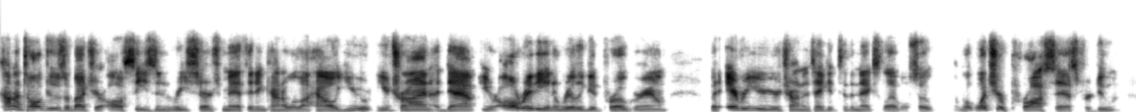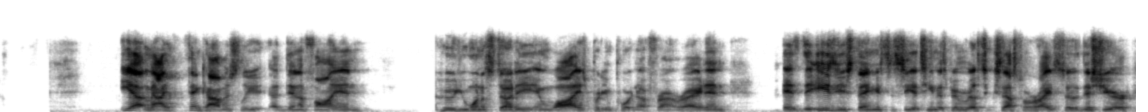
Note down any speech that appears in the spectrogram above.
kind of talk to us about your off-season research method and kind of how you you try and adapt. You're already in a really good program, but every year you're trying to take it to the next level. So, what's your process for doing that? Yeah, I mean, I think obviously identifying who you want to study and why is pretty important up front, right? And is the easiest thing is to see a team that's been really successful, right? So this year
